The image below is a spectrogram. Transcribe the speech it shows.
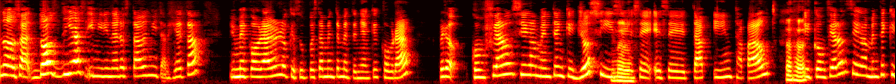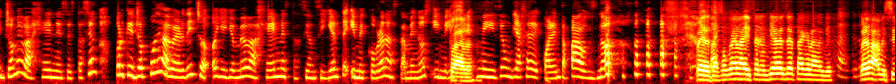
no, o sea, dos días y mi dinero estaba en mi tarjeta y me cobraron lo que supuestamente me tenían que cobrar, pero confiaron ciegamente en que yo sí hice No. ese, ese tap in, tap out Ajá. y confiaron ciegamente que yo me bajé en esa estación, porque yo pude haber dicho, oye, yo me bajé en la estación siguiente y me cobran hasta menos y me, Claro. hice, me hice un viaje de 40 pounds, ¿no? Pero tampoco la diferencia ser tan grande. Bueno, a mí sí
